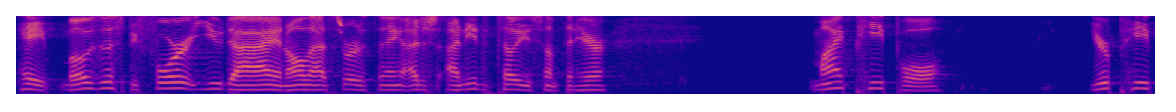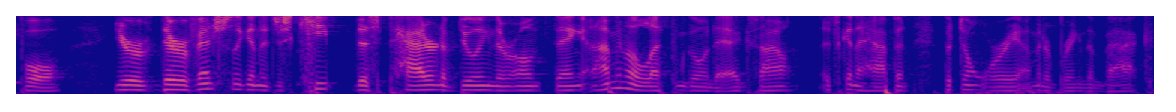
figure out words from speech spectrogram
Hey, Moses, before you die and all that sort of thing, I just I need to tell you something here. My people, your people, you're, they're eventually going to just keep this pattern of doing their own thing, and I'm going to let them go into exile. It's going to happen, but don't worry, I'm going to bring them back.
